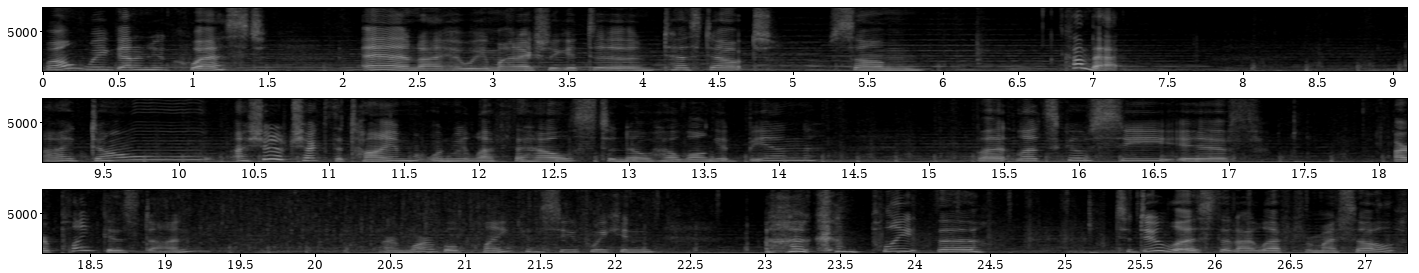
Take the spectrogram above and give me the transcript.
Well, we got a new quest, and I, we might actually get to test out some combat. I don't. I should have checked the time when we left the house to know how long it'd been. But let's go see if our plank is done. Our marble plank, and see if we can uh, complete the to-do list that I left for myself.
